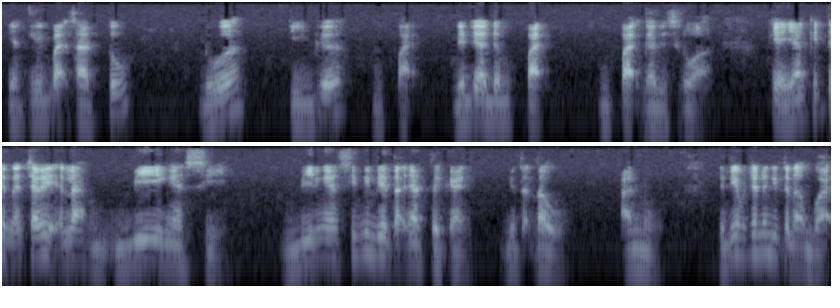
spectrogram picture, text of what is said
yang terlibat satu, dua, tiga, empat. Jadi ada empat. Empat garis luar. Okey, yang kita nak cari adalah B dengan C. B dengan C ni dia tak nyatakan. Dia tak tahu. Anu. Jadi macam mana kita nak buat?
